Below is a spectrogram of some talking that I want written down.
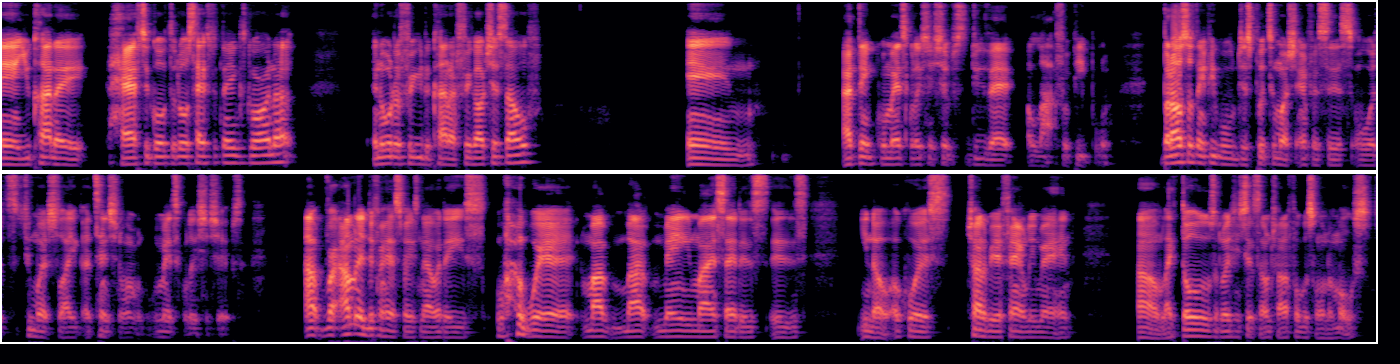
And you kind of have to go through those types of things growing up in order for you to kind of figure out yourself. And I think romantic relationships do that a lot for people. But I also think people just put too much emphasis or too much like attention on romantic relationships I'm in a different headspace nowadays, where my my main mindset is is, you know, of course, trying to be a family man. Um, like those relationships I'm trying to focus on the most.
